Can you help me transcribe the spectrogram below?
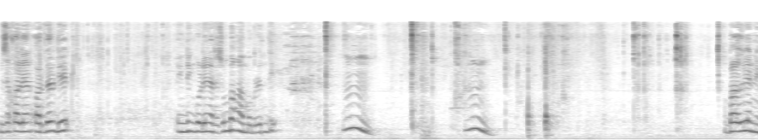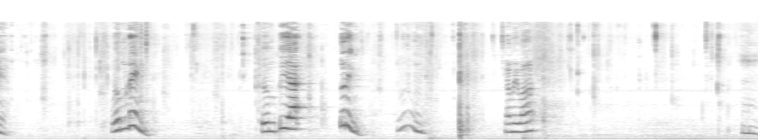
bisa kalian order di ting kuliner. Sumpah nggak mau berhenti. Hmm. Hmm. Apa lagi nih? Lumring lumpia kering? Hmm. Yummy banget. Hmm.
